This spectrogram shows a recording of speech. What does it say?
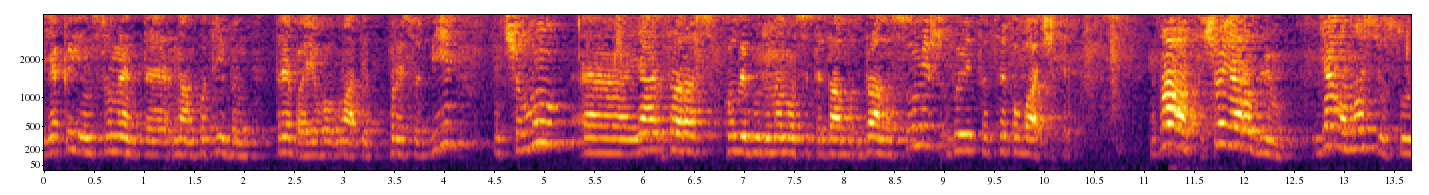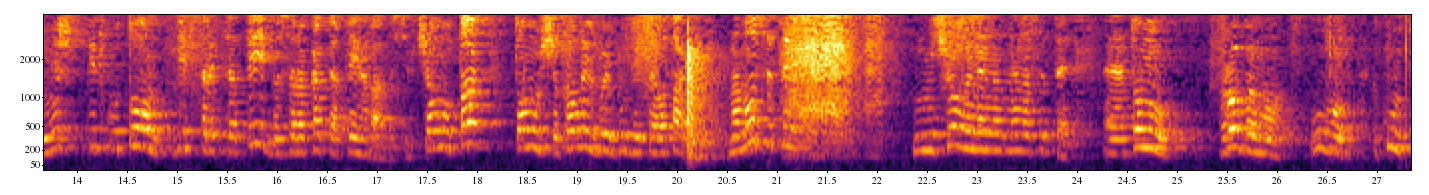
який інструмент е, нам потрібен, треба його мати при собі. Чому е, я зараз, коли буду наносити дану, суміш, ви це все побачите. Зараз що я роблю? Я наношу суміш під кутом від 30 до 45 градусів. Чому так? Тому що коли ви будете отак наносити, нічого ви не, не носите. Е, тому робимо угол, кут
